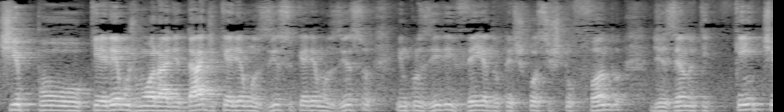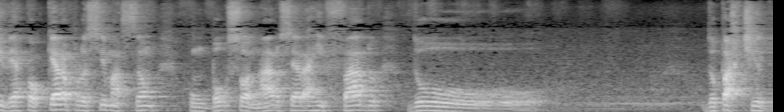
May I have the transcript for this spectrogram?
tipo queremos moralidade, queremos isso, queremos isso, inclusive veia do pescoço estufando, dizendo que quem tiver qualquer aproximação com Bolsonaro será rifado do, do partido.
